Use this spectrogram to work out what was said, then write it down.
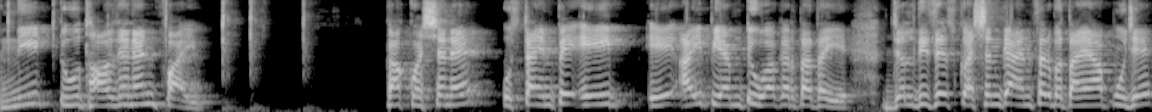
नीट 2005 का क्वेश्चन है, उस टाइम पे A A I P M T हुआ करता था ये। जल्दी से इस क्वेश्चन का आंसर बताएँ आप मुझे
